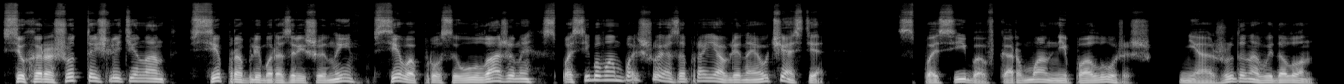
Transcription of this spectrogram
«Все хорошо, товарищ лейтенант. Все проблемы разрешены, все вопросы улажены. Спасибо вам большое за проявленное участие». «Спасибо, в карман не положишь», – неожиданно выдал он.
